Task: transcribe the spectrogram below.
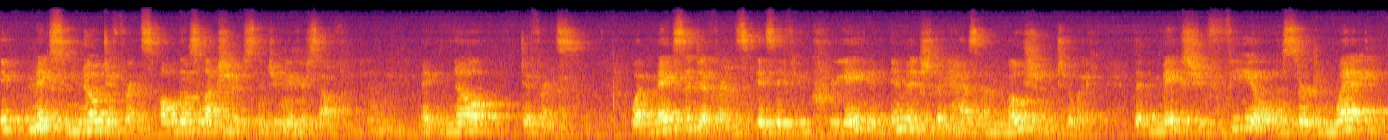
It makes no difference. All those lectures that you give yourself make no difference. What makes a difference is if you create an image that has emotion to it, that makes you feel a certain way.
